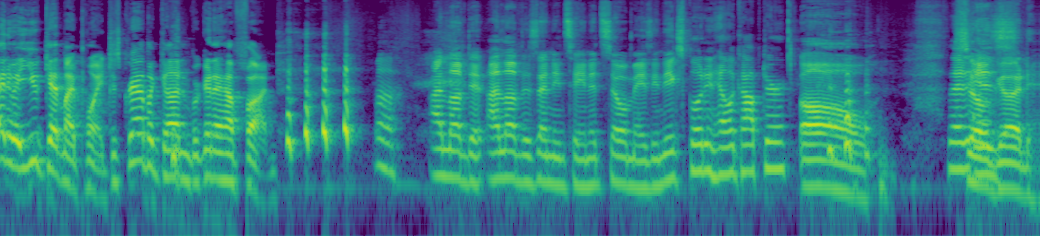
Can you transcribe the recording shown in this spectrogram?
Anyway, you get my point. Just grab a gun. We're going to have fun. Ugh. I loved it. I love this ending scene. It's so amazing. The exploding helicopter. Oh, that so is- good.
